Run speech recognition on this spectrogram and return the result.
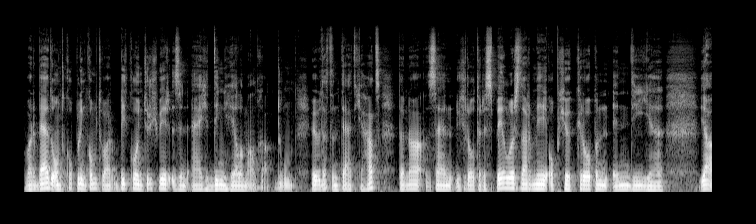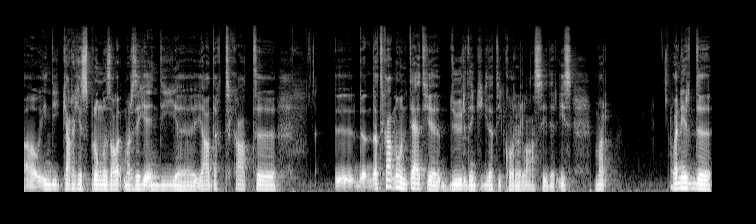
Waarbij de ontkoppeling komt waar Bitcoin terug weer zijn eigen ding helemaal gaat doen. We hebben dat een tijd gehad. Daarna zijn de grotere spelers daarmee opgekropen en die, uh, ja, in die kar gesprongen, zal ik maar zeggen. En die, uh, ja, dat gaat... Uh, dat gaat nog een tijdje duren, denk ik, dat die correlatie er is. Maar wanneer de,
